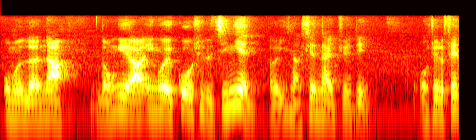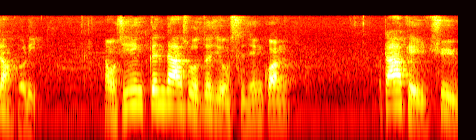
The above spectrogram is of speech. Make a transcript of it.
我们人呐，容易啊，因为过去的经验而影响现在决定，我觉得非常合理。那我今天跟大家说的这几种时间观，大家可以去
